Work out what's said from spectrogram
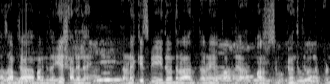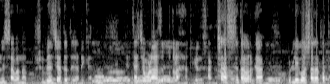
आज आमच्या मागणीला यश आलेलं आहे. तर नक्कीच मी देवेंद्र आदरणीय आपल्या महाराष्ट्राचे मुख्यमंत्री देवेंद्र फडणवीस साहेबांना खूप शुभेच्छा देतो या ठिकाणी. त्याच्यामुळे आज पुतळा ह्या ठिकाणी साक्षी अस्तित्वावर का? कुठली गोष्ट आता फक्त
